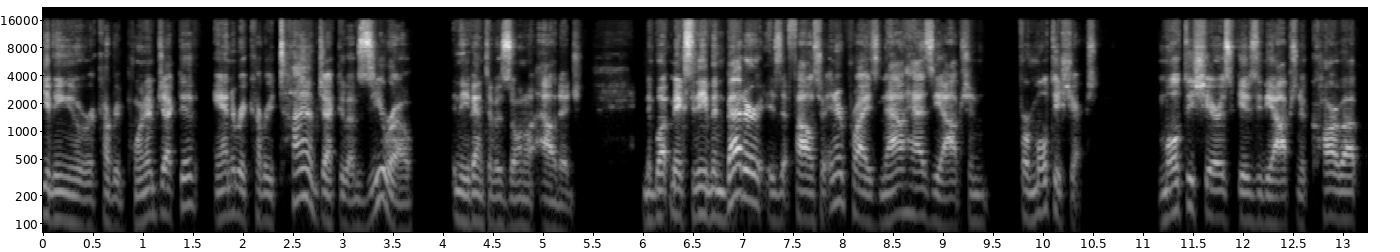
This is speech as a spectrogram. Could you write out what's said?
giving you a recovery point objective and a recovery time objective of zero in the event of a zonal outage. And what makes it even better is that FileStore Enterprise now has the option for multi-shares. Multi-shares gives you the option to carve up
